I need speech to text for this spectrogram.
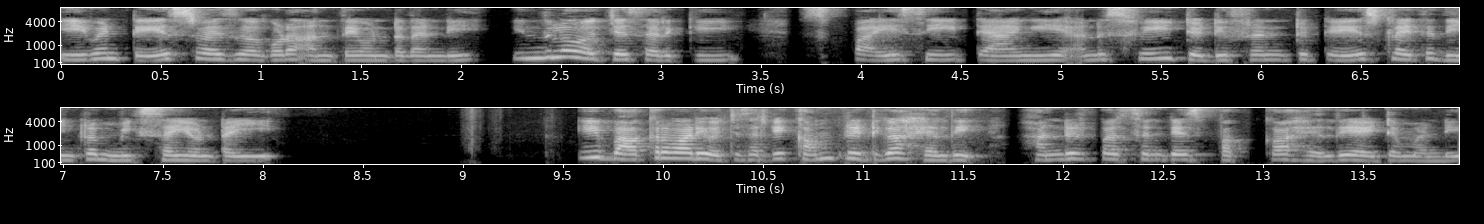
ఈవెన్ టేస్ట్ వైస్‌గా కూడా అంతే ఉంటుందండి ఇందులో వచ్చేసరికి spicy, tangy and sweet different టేస్ట్‌లయితే దీంట్లో మిక్స్ అయ్యి ఉంటాయి. ఈ బాకరవాడి వచ్చేసరికి కంప్లీట్‌గా హెల్దీ హండ్రెడ్ పర్సెంటేజ్ పక్కా హెల్దీ ఐటెం అండి.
